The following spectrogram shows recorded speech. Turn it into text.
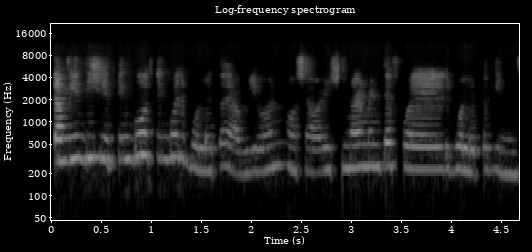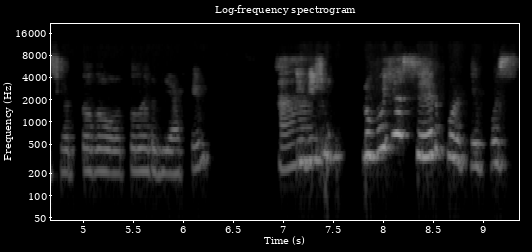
también dije, tengo, tengo el boleto de avión, o sea, originalmente fue el boleto que inició todo, todo el viaje. Y ah. dije, lo voy a hacer porque pues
